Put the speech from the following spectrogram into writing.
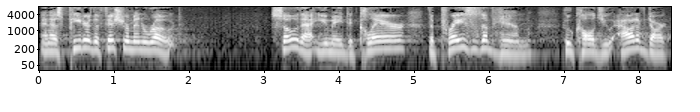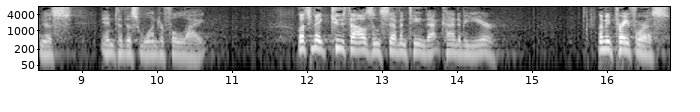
And as Peter the fisherman wrote, so that you may declare the praises of him who called you out of darkness into this wonderful light. Let's make 2017 that kind of a year. Let me pray for us.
